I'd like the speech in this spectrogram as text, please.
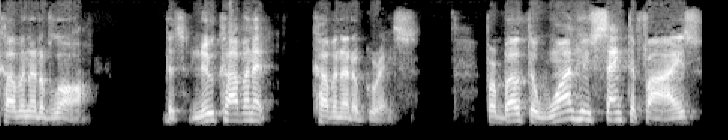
covenant of law. This new covenant, covenant of grace. For both the one who sanctifies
